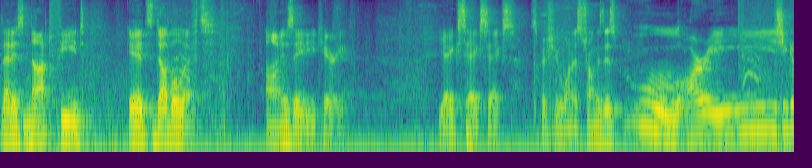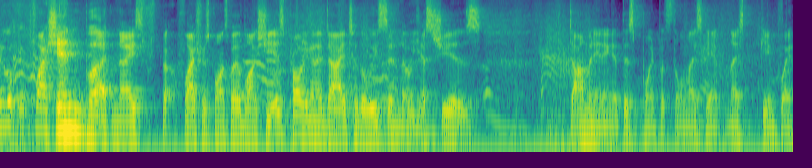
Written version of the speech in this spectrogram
that is not feed, it's Doublelift on his AD carry. Yikes, yikes, yikes. Especially one as strong as this. Ooh, Ahri, she gonna go flash in, but nice flash response by LeBlanc. She is probably gonna die to the Lee Sin though. Yes, she is dominating at this point, but still a nice game, nice gameplay.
